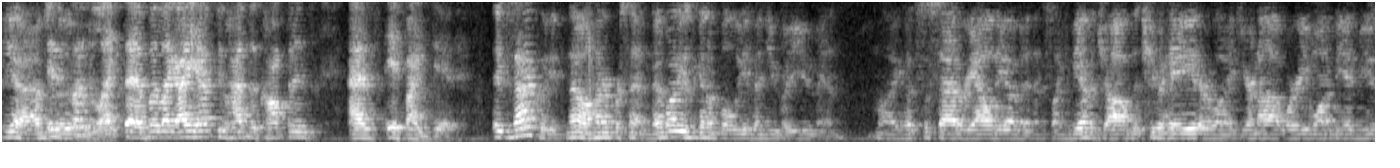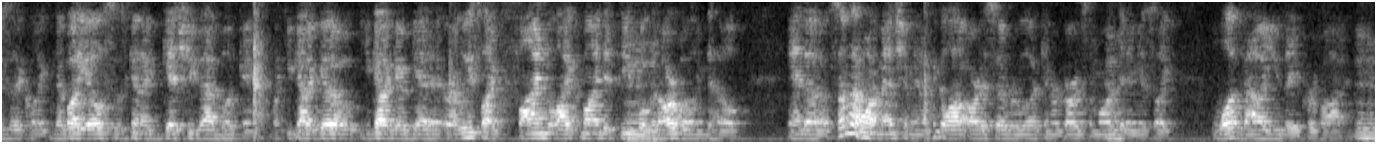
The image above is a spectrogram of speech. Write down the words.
yeah absolutely. It's not like that, but like I have to have the confidence as if I did. Exactly. No, 100%. Nobody's going to believe in you but you, man. Like, that's the sad reality of it. And it's like, if you have a job that you hate or, like, you're not where you want to be in music, like, nobody else is going to get you that booking. Like, you got to go, you got to go get it. Or at least, like, find like minded people Mm. that are willing to help. And uh, something I want to mention, man, I think a lot of artists overlook in regards to marketing is, like, what value they provide. Mm-hmm.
